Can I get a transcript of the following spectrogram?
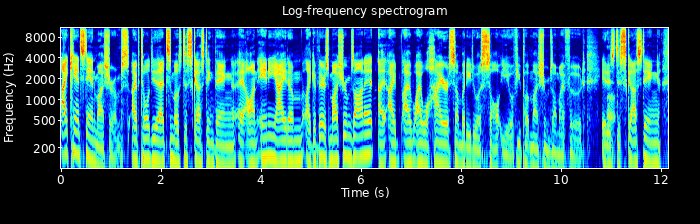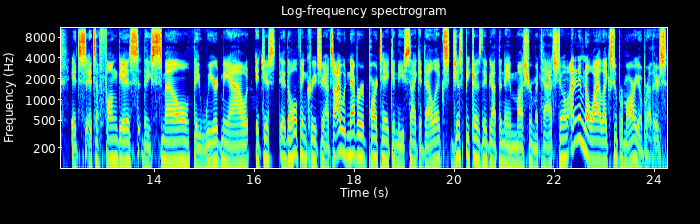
I can't stand mushrooms. I've told you that's the most disgusting thing uh, on any item. Like if there's mushrooms on it I I, I, I will hire somebody to assault you if you put mushrooms on my food. It oh. is disgusting. It's it's a fungus. They smell. They weird me out. It just the whole thing creeps me out. So I would never partake in these psychedelics just because they've got the name mushroom attached to them. I don't even know why I like Super Mario Brothers.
